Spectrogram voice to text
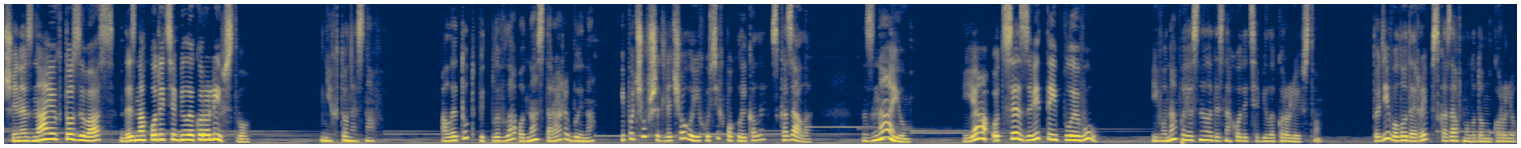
Чи не знає хто з вас, де знаходиться біле королівство? Ніхто не знав. Але тут підпливла одна стара рибина і, почувши, для чого їх усіх покликали, сказала Знаю, я оце звідти й пливу. І вона пояснила, де знаходиться біле королівство. Тоді володар риб сказав молодому королю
